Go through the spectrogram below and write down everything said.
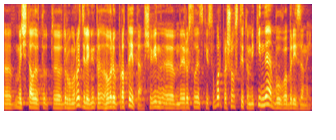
Е, Ми читали тут в другому розділі, він говорив про Тита, що він е, на Єрусалимський собор прийшов з Титом, який не був обрізаний.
